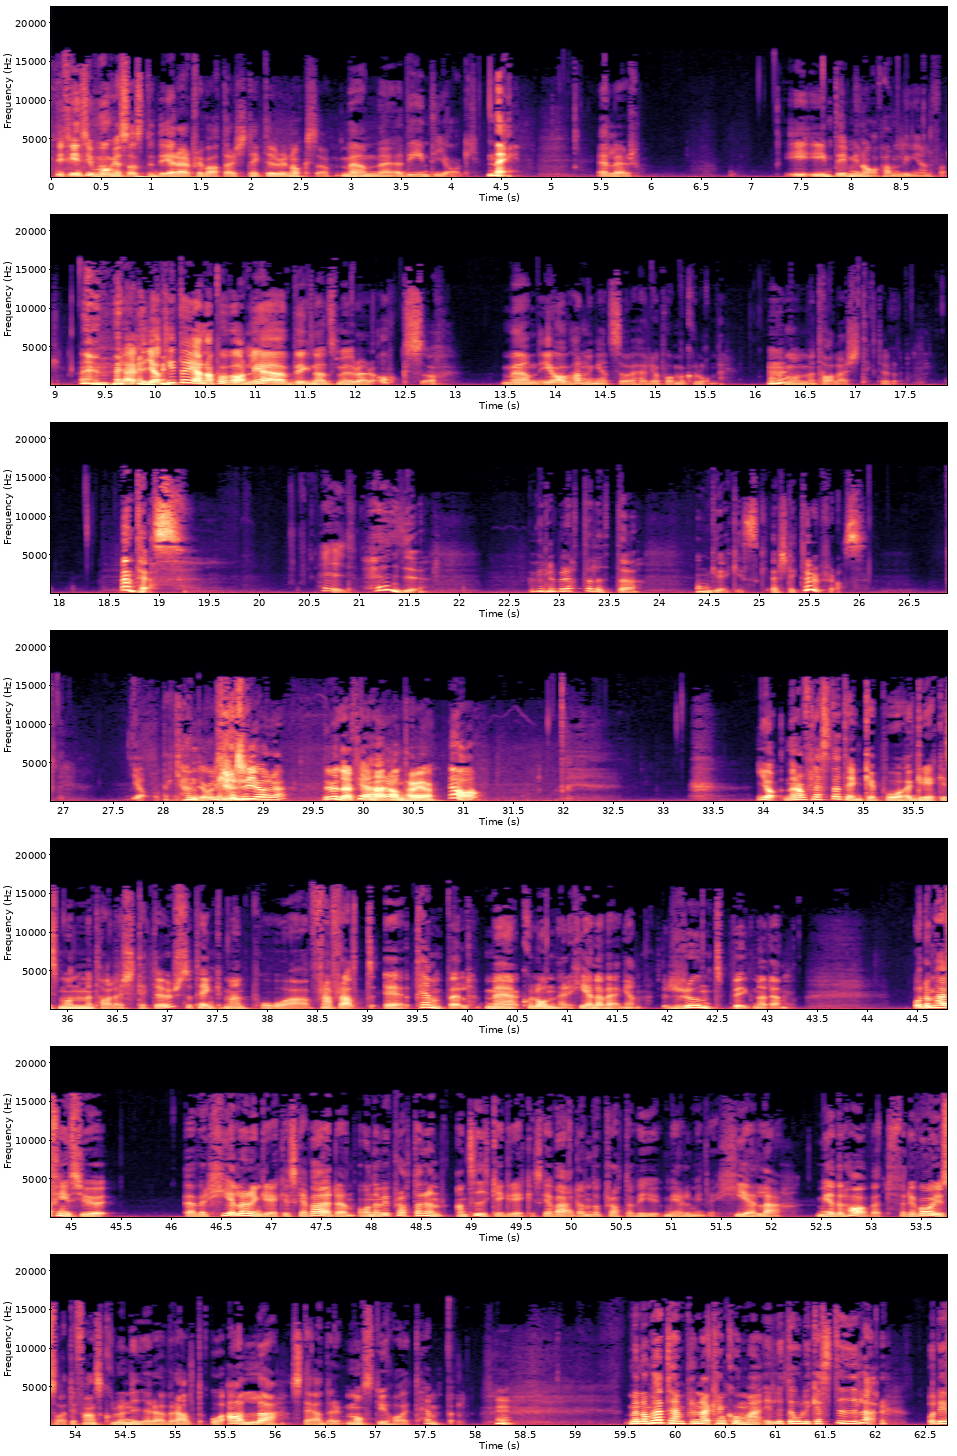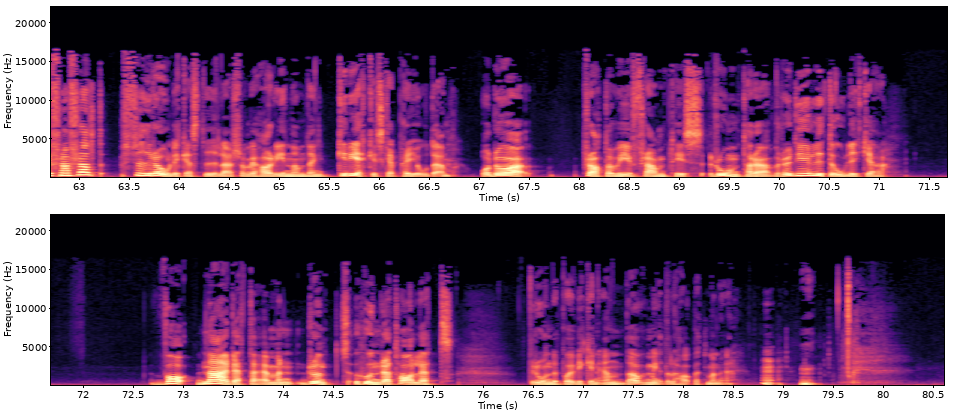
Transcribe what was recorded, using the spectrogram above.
det finns ju många som studerar privatarkitekturen också, men eh, det är inte jag. Nej. Eller i, inte i min avhandling i alla fall. jag, jag tittar gärna på vanliga byggnadsmurar också. Men i avhandlingen så höll jag på med kolonner och mm. monumentalarkitekturen. Men Tess, Hej! Hej! Vill du berätta lite om grekisk arkitektur för oss? Ja, det kan jag väl kanske göra. Det är väl därför jag är här antar jag. Ja. Ja, när de flesta tänker på grekisk monumentalarkitektur så tänker man på framförallt eh, tempel med kolonner hela vägen runt byggnaden. Och de här finns ju över hela den grekiska världen. Och när vi pratar den antika grekiska världen då pratar vi mer eller mindre hela Medelhavet. För det var ju så att det fanns kolonier överallt och alla städer måste ju ha ett tempel. Mm. Men de här templen kan komma i lite olika stilar. Och det är framförallt fyra olika stilar som vi har inom den grekiska perioden. Och då pratar vi ju fram tills Rom tar över och det är lite olika vad, när detta är, men runt 100-talet beroende på i vilken ända av Medelhavet man är. Mm.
